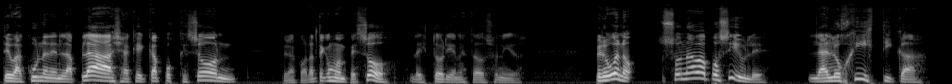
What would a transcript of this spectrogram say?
te vacunan en la playa, qué capos que son. Pero acordate cómo empezó la historia en Estados Unidos. Pero bueno, sonaba posible. La logística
